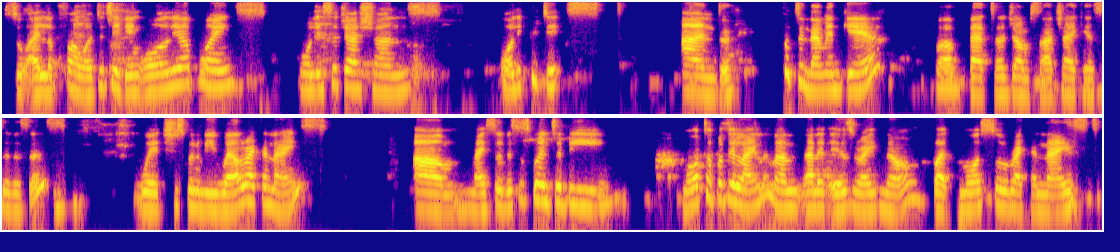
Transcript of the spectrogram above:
So I look forward to taking all your points, all your suggestions, all the critics, and putting them in gear for better jumpstart childcare services, which is going to be well recognized. Um, my service is going to be more top of the line than, than it is right now, but more so recognized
